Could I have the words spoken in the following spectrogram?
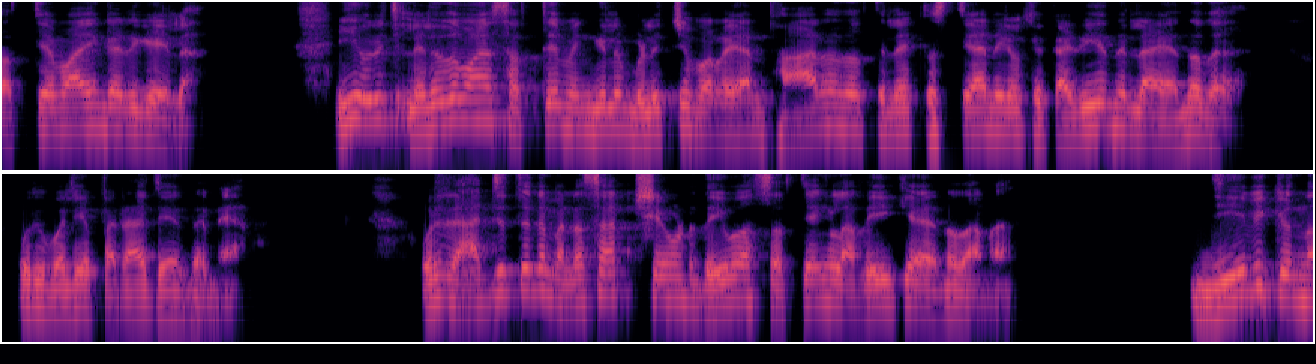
സത്യമായും കഴിയുകയില്ല. ഈ ഒരു ലളിതമായ സത്യമെങ്കിലും വിളിച്ചു പറയാൻ ഭാരതത്തിലെ ക്രിസ്ത്യാനികൾക്ക് കഴിയുന്നില്ല എന്നത് ഒരു വലിയ പരാജയം തന്നെയാണ്. ഒരു രാജ്യത്തിന്റെ മനസാക്ഷിയോട് ദൈവ സത്യങ്ങൾ അറിയിക്കുക എന്നതാണ്. ജീവിക്കുന്ന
